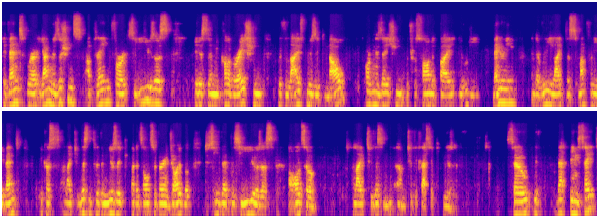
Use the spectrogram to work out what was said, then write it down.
event where young musicians are playing for CI users. It is in collaboration with Live Music Now organization, which was founded by Yehudi Menuhin. And I really like this monthly event because I like to listen to the music, but it's also very enjoyable to see that the CI users are also like to listen um, to the classic music. So with that being said,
